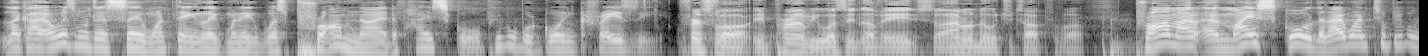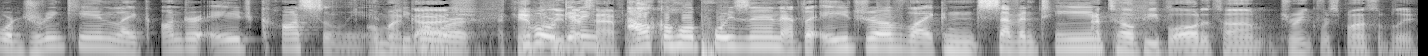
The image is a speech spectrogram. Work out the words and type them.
like I always wanted to say one thing. Like when it was prom night of high school, people were going crazy. First of all, in prom, you wasn't of age, so I don't know what you're talking about. prom I, at my school that I went to, people were drinking like underage constantly. Oh and Oh my people gosh. Were, I can't people were believe that's getting happening. alcohol poison at the age of like 17. I tell people all the time, drink responsibly.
